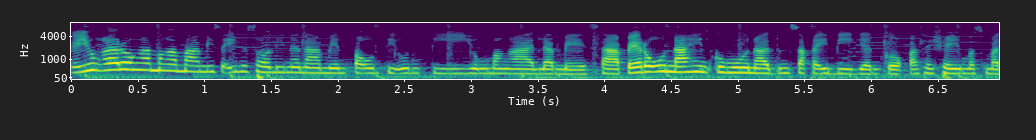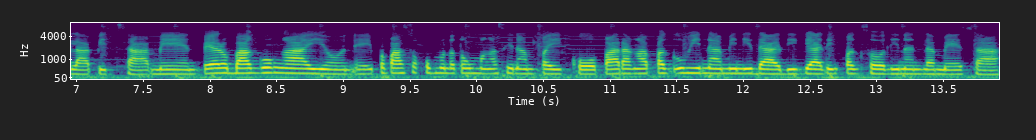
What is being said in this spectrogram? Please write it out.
Ngayong araw nga mga mami, sa isasoli na namin paunti-unti yung mga lamesa. Pero unahin ko muna dun sa kaibigan ko kasi siya yung mas malapit sa amin. Pero bago nga yun, eh, ipapasok ko muna tong mga sinampay ko para nga pag uwi namin ni daddy galing pagsoli ng lamesa.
